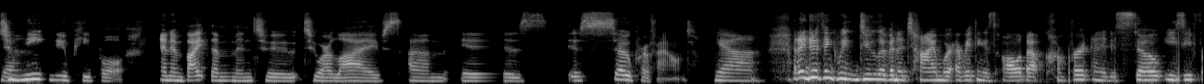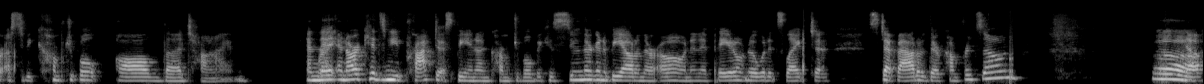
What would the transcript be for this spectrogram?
to yeah. meet new people and invite them into to our lives um, is is so profound. Yeah. And I do think we do live in a time where everything is all about comfort and it is so easy for us to be comfortable all the time and right. they and our kids need practice being uncomfortable because soon they're going to be out on their own and if they don't know what it's like to step out of their comfort zone yeah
